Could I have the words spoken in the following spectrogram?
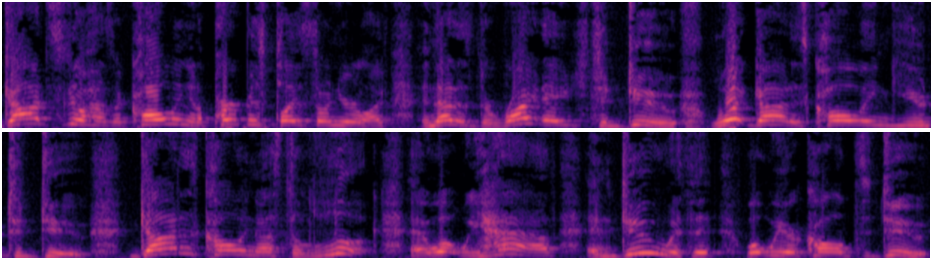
God still has a calling and a purpose placed on your life, and that is the right age to do what God is calling you to do. God is calling us to look at what we have and do with it what we are called to do,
